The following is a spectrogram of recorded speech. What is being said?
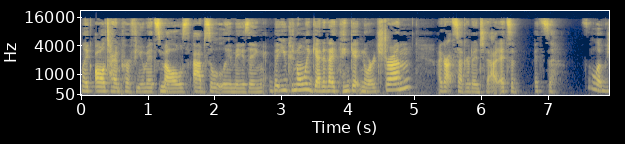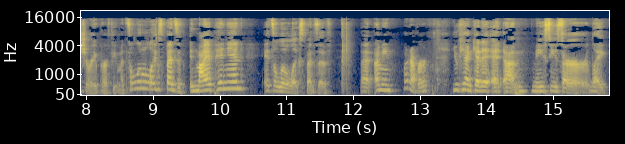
like, all-time perfume. It smells absolutely amazing. But you can only get it, I think, at Nordstrom. I got suckered into that. It's a, it's a, luxury perfume. It's a little expensive. In my opinion, it's a little expensive. But, I mean, whatever. You can't get it at um, Macy's or, like,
